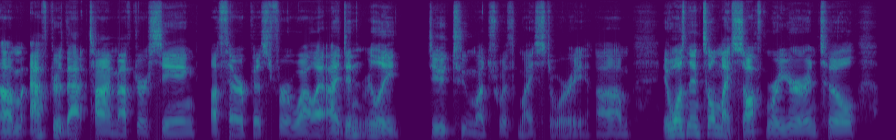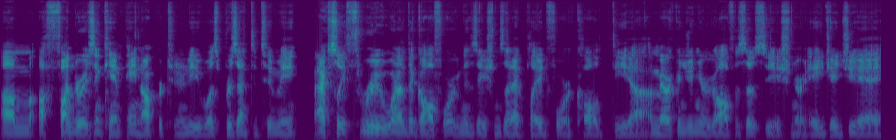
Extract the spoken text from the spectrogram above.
um, after that time, after seeing a therapist for a while, I, I didn't really do too much with my story. Um, it wasn't until my sophomore year until um, a fundraising campaign opportunity was presented to me, actually through one of the golf organizations that I played for called the uh, American Junior Golf Association or AJGA.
